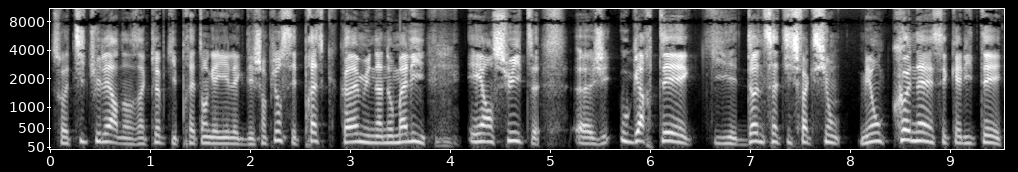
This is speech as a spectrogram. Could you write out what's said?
soit titulaire dans un club qui prétend gagner la Ligue des Champions, c'est presque quand même une anomalie. Et ensuite, euh, j'ai Ugarte qui donne satisfaction, mais on connaît ses qualités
